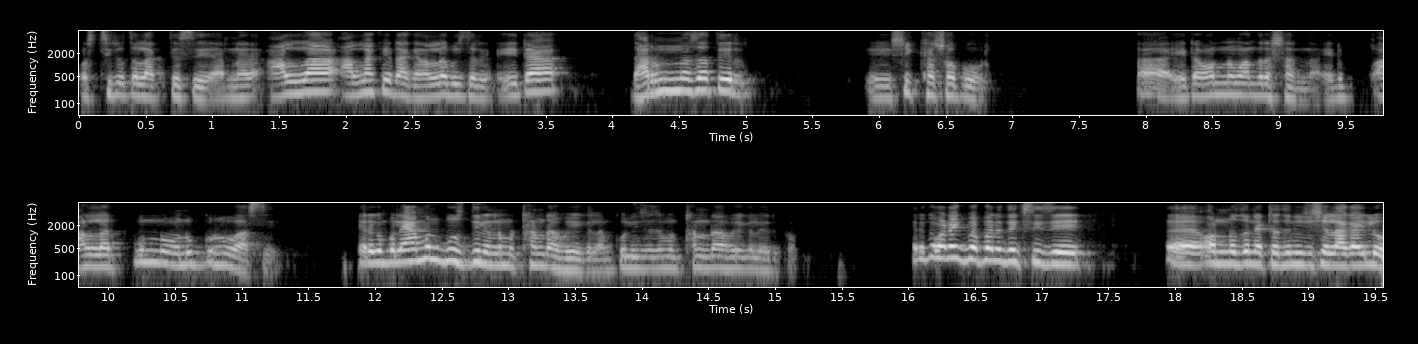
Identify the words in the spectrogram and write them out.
অস্থিরতা লাগতেছে। আপনার আল্লাহ আল্লাহকে ডাকেন আল্লাহ বিচার এটা এ, শিক্ষা সফর। হ্যাঁ এটা অন্য মাদ্রাসার না। এটা আল্লাহর পূর্ণ অনুগ্রহ আছে। এরকম বলে, এমন বুঝ দিলেন আমরা ঠান্ডা হয়ে গেলাম, কলিজা যেমন ঠান্ডা হয়ে গেল এরকম। এরকম অনেক ব্যাপারে দেখছি যে অন্যজন একটা জিনিস এসে লাগাইলো,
